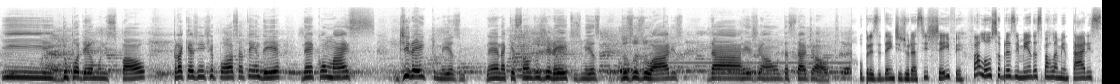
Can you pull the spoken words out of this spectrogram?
e do poder municipal para que a gente possa atender né, com mais direito mesmo, né, na questão dos direitos mesmo dos usuários da região da Cidade Alta. O presidente Juraci Schaefer falou sobre as emendas parlamentares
